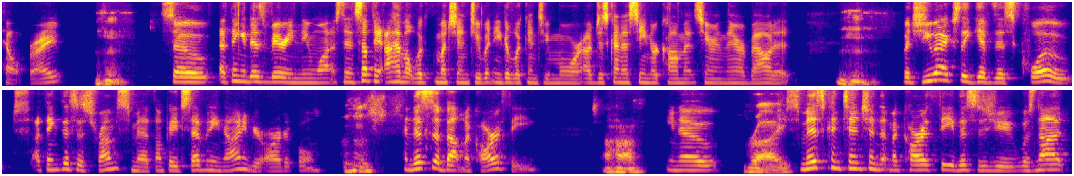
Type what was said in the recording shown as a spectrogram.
help, right? Mm-hmm. So I think it is very nuanced and something I haven't looked much into, but need to look into more. I've just kind of seen her comments here and there about it. Mm-hmm. But you actually give this quote. I think this is from Smith on page 79 of your article. Mm-hmm. And this is about McCarthy. Uh huh. You know, right. Smith's contention that McCarthy, this is you, was not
